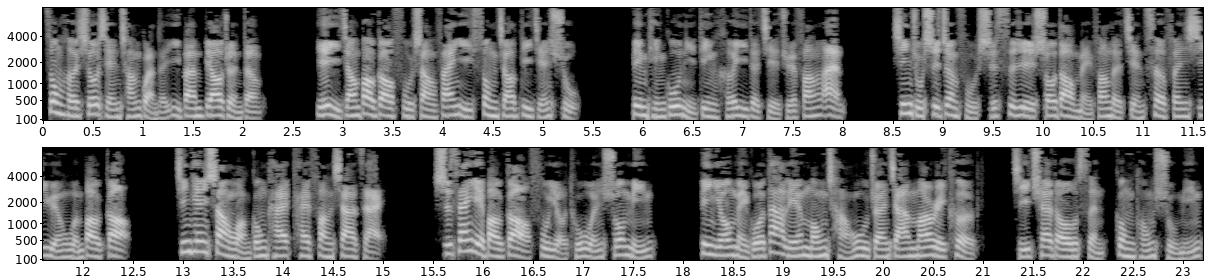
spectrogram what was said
综合休闲场馆的一般标准等。也已将报告附上翻译送交地检署，并评估拟定合宜的解决方案。新竹市政府十四日收到美方的检测分析原文报告，今天上网公开开放下载。十三页报告附有图文说明，并由美国大联盟场务专家 Murray Cook 及 Chad Olson 共同署名。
